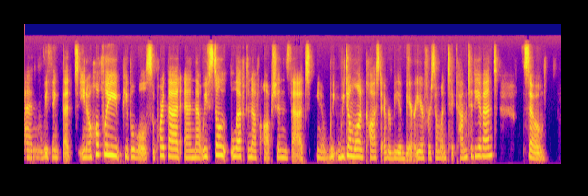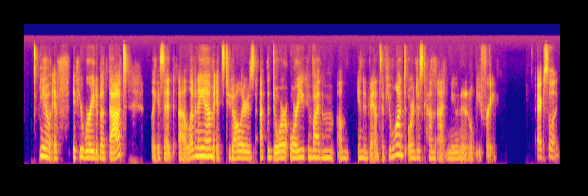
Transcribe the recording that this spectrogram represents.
And we think that, you know, hopefully people will support that and that we've still left enough options that, you know, we, we don't want cost to ever be a barrier for someone to come to the event. So, you know, if if you're worried about that, like I said, uh, 11 a.m. It's two dollars at the door, or you can buy them um, in advance if you want, or just come at noon and it'll be free. Excellent,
